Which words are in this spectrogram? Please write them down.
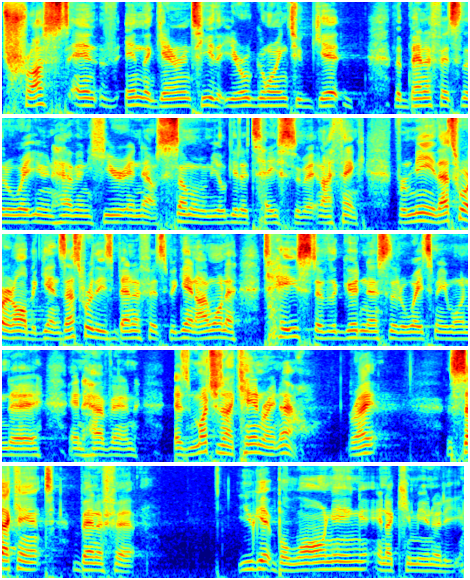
trust in, in the guarantee that you're going to get the benefits that await you in heaven here and now. Some of them, you'll get a taste of it. And I think for me, that's where it all begins. That's where these benefits begin. I want a taste of the goodness that awaits me one day in heaven as much as I can right now, right? The second benefit, you get belonging in a community.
